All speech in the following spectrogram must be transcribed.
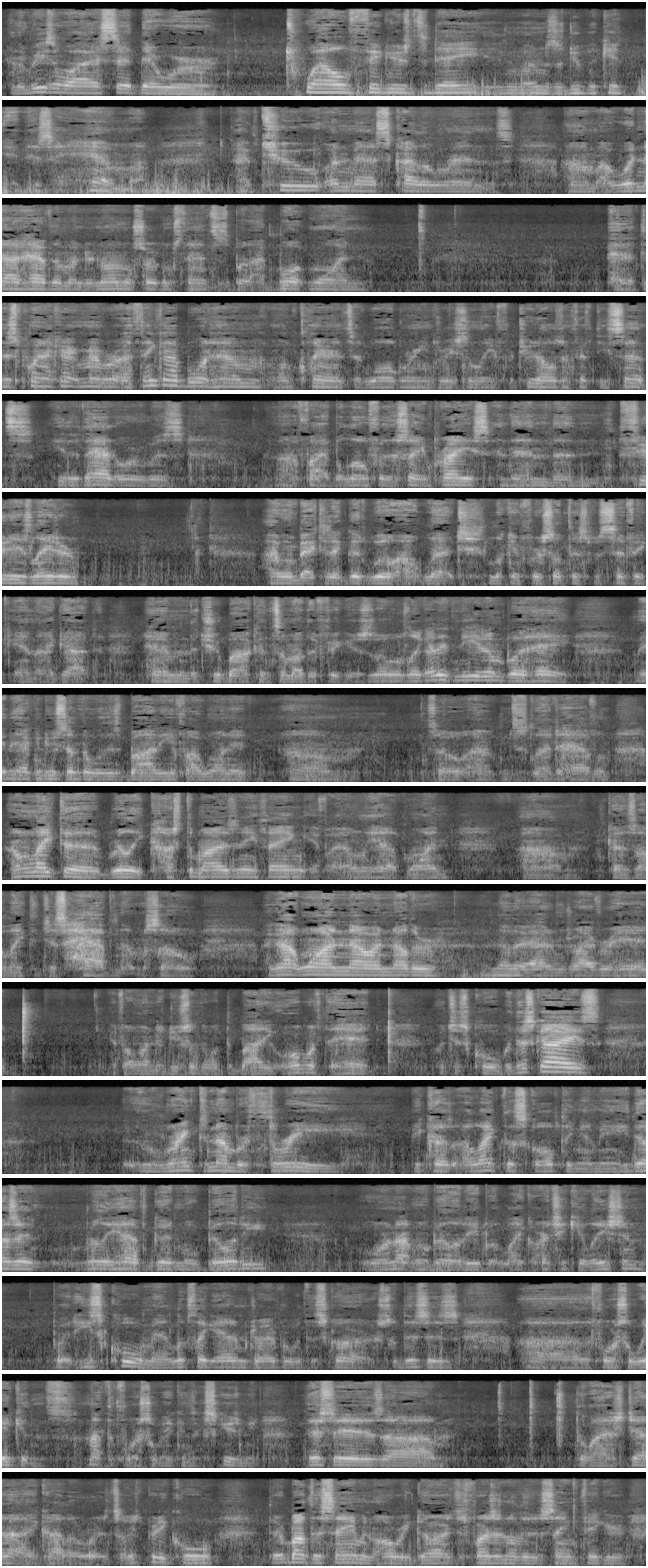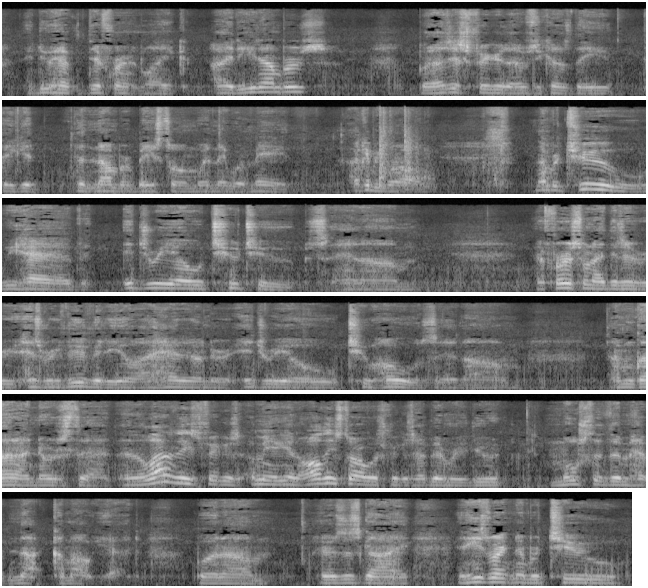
And the reason why I said there were 12 figures today. One was a duplicate. It is him. I have two unmasked Kylo Rens. Um, I would not have them under normal circumstances, but I bought one. And at this point, I can't remember. I think I bought him on clearance at Walgreens recently for $2.50. Either that or it was uh, Five Below for the same price. And then the, a few days later, I went back to that Goodwill outlet looking for something specific, and I got him and the Chewbacca and some other figures. So I was like, I didn't need him, but hey, maybe I can do something with his body if I wanted. Um, so I'm just glad to have them. I don't like to really customize anything if I only have one, um, because I like to just have them. So I got one now, another another Adam Driver head. If I wanted to do something with the body or with the head, which is cool. But this guy's ranked number three because I like the sculpting. I mean, he doesn't really have good mobility, or not mobility, but like articulation. But he's cool, man. Looks like Adam Driver with the scar. So this is uh, the Force Awakens, not the Force Awakens, excuse me. This is um, the Last Jedi, Kylo Ren. So he's pretty cool. They're about the same in all regards. As far as I know, they're the same figure. They do have different like ID numbers, but I just figured that was because they they get the number based on when they were made. I could be wrong. Number two, we have Idrio Two Tubes, and um, at first when I did his review video, I had it under Idrio Two Hose, and um, I'm glad I noticed that. And a lot of these figures, I mean, again, all these Star Wars figures have been reviewed. Most of them have not come out yet, but um, here's this guy, and he's ranked number two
